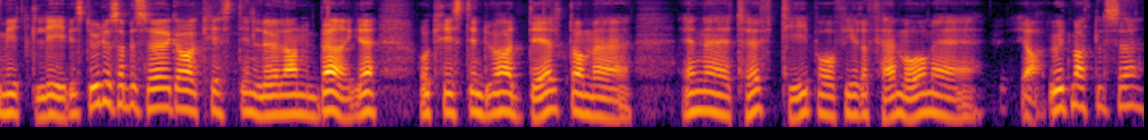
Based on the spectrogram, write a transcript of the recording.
mitt liv. I studio så besøker Kristin Løland Berge. Og Kristin, du har delt om eh, en eh, tøff tid på fire-fem år med ja, utmattelse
